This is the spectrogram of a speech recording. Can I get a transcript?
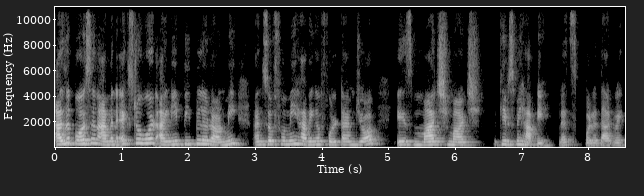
As a person, I'm an extrovert. I need people around me, and so for me, having a full time job is much much keeps me happy. Let's put it that way.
